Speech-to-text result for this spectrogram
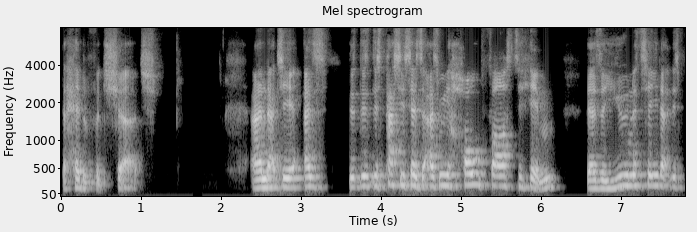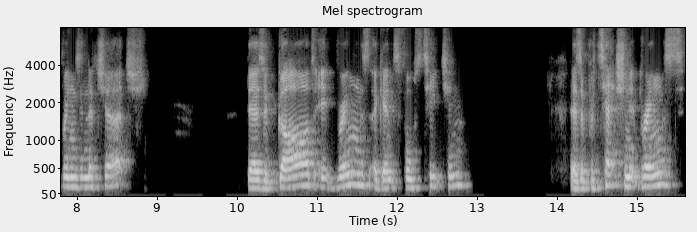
the head of the church. And actually, as this passage says, as we hold fast to him, there's a unity that this brings in the church. There's a guard it brings against false teaching. There's a protection it brings.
